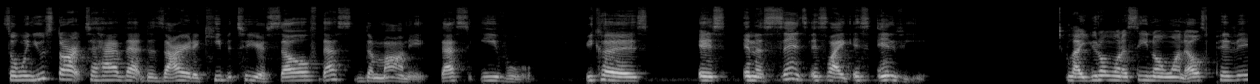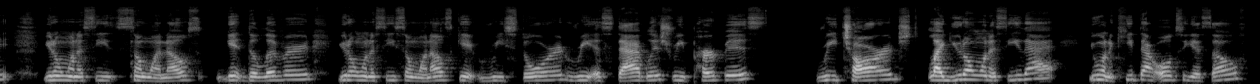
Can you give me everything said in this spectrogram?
So when you start to have that desire to keep it to yourself, that's demonic. That's evil. Because it's in a sense, it's like it's envy. Like you don't want to see no one else pivot. You don't want to see someone else get delivered. You don't want to see someone else get restored, reestablished, repurposed, recharged. Like you don't want to see that. You want to keep that all to yourself.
